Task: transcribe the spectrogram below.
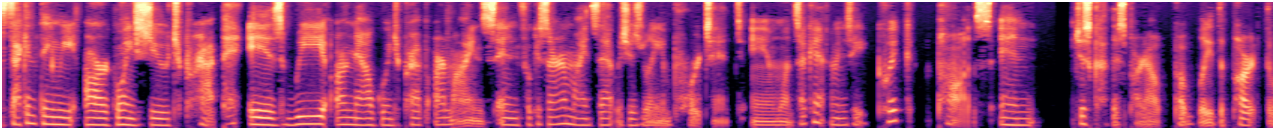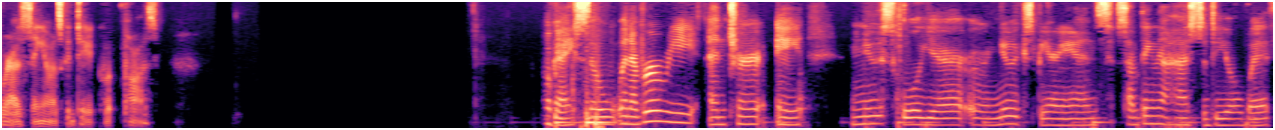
second thing we are going to do to prep is we are now going to prep our minds and focus on our mindset, which is really important. And one second, I'm going to take a quick pause and just cut this part out. Probably the part where I was saying I was going to take a quick pause. Okay, so whenever we enter a new school year or new experience, something that has to deal with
